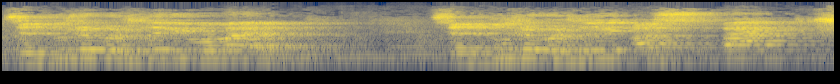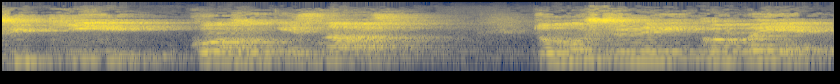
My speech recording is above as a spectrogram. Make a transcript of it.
Це дуже важливий момент. Це дуже важливий аспект в житті кожного із нас. Тому що нерідко ми,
